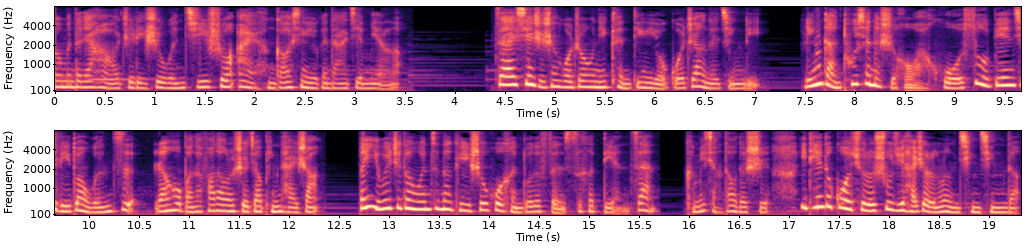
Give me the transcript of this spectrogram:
友们，大家好，这里是文姬说爱，很高兴又跟大家见面了。在现实生活中，你肯定有过这样的经历：灵感突现的时候啊，火速编辑了一段文字，然后把它发到了社交平台上。本以为这段文字呢可以收获很多的粉丝和点赞，可没想到的是，一天都过去了，数据还是冷冷清清的。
